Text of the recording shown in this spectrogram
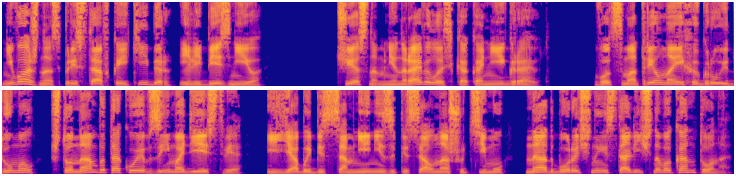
неважно, с приставкой кибер или без нее. Честно, мне нравилось, как они играют. Вот смотрел на их игру и думал, что нам бы такое взаимодействие, и я бы без сомнений записал нашу Тиму на отборочные столичного кантона.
